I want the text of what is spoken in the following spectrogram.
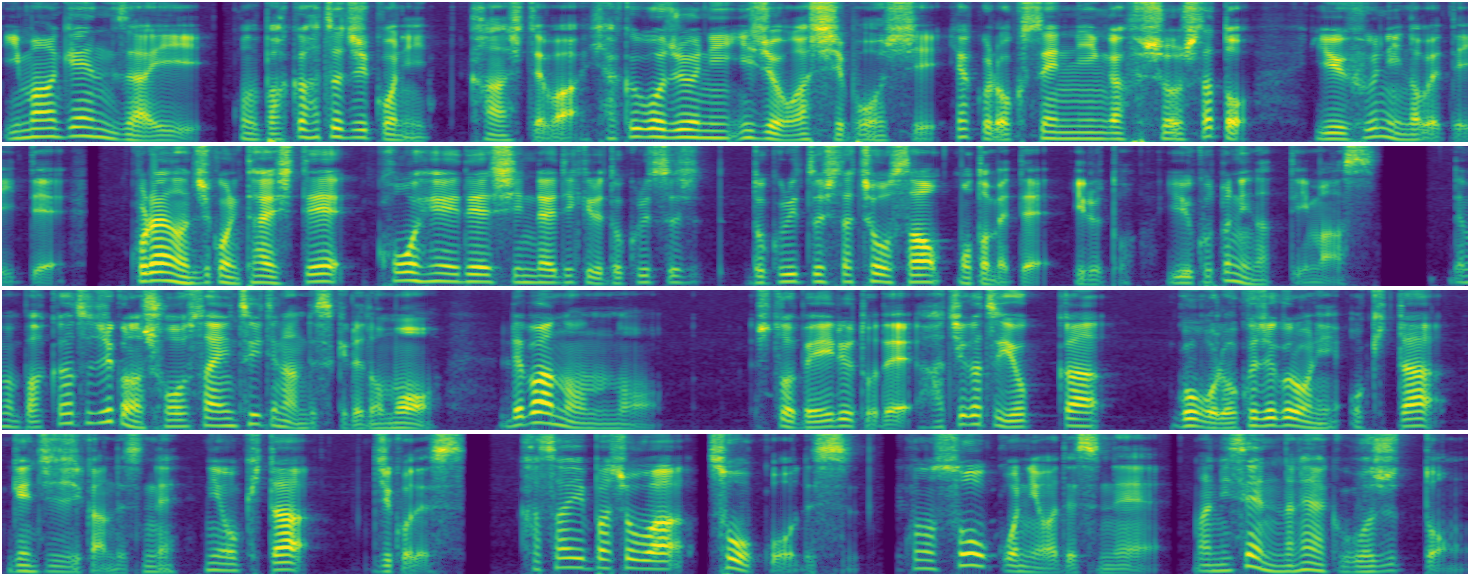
今現在、この爆発事故に関しては150人以上が死亡し、約6000人が負傷したというふうに述べていて、これらの事故に対して公平で信頼できる独立独立した調査を求めているということになっています。で、まあ、爆発事故の詳細についてなんですけれども、レバノンの首都ベイルートで8月4日午後6時頃に起きた、現地時間ですね、に起きた事故です。火災場所は倉庫です。この倉庫にはですね、まあ、2750ト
